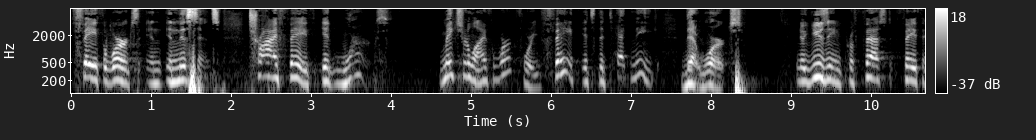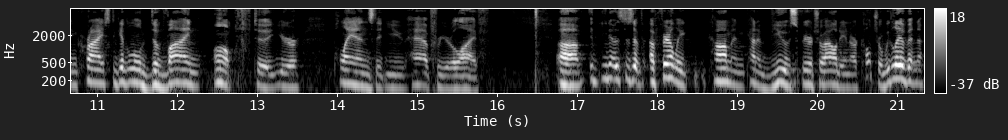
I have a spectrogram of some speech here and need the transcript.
faith works in, in this sense. Try faith, it works. Makes your life work for you. Faith, it's the technique that works you know, using professed faith in Christ to give a little divine umph to your plans that you have for your life. Um, you know, this is a, a, fairly common kind of view of spirituality in our culture. We live in a,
